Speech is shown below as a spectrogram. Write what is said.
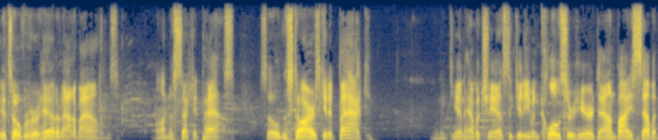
it's over her head and out of bounds on the second pass. So the Stars get it back. And again, have a chance to get even closer here, down by seven.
